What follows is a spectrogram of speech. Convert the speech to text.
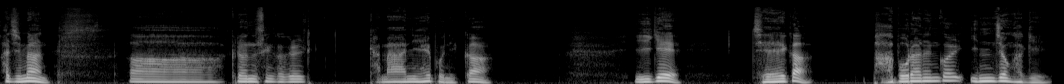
하지만 아 그런 생각을 가만히 해 보니까 이게 제가 바보라는 걸 인정하기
